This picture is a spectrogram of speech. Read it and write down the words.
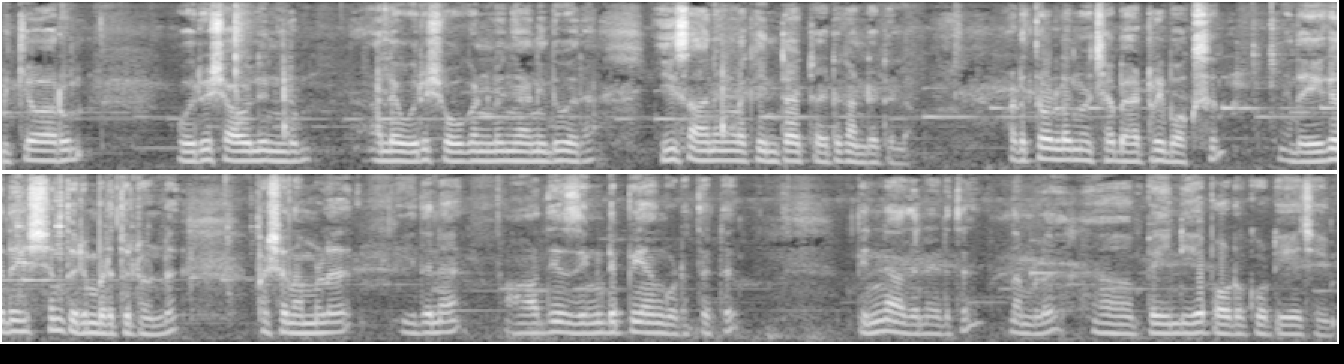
മിക്കവാറും ഒരു ഷൗലിനിലും അല്ലെ ഒരു ഷോഗണിലും ഞാൻ ഇതുവരെ ഈ സാധനങ്ങളൊക്കെ ഇന്റാക്റ്റ് ആയിട്ട് കണ്ടിട്ടില്ല. അടുത്തുള്ളതെന്ന് വെച്ചാൽ ബാറ്ററി ബോക്സ് ഇത് ഏകദേശം തുരുമ്പെടുത്തിട്ടുണ്ട്. പക്ഷേ നമ്മൾ ഇതിനെ ആദ്യം സിങ്ക് ഡിപ്പ് ചെയ്യാൻ കൊടുത്തിട്ട് പിന്നെ അതിനെടുത്ത് നമ്മൾ പെയിന്റ് ചെയ്യുക പൗഡർ കോട്ട് ചെയ്യുക ചെയ്യും.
